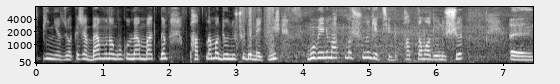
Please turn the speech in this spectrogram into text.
spin yazıyor arkadaşlar. Ben buna Google'dan baktım. Patlama dönüşü demekmiş. Bu benim aklıma şunu getirdi. Patlama dönüşü. Ee,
